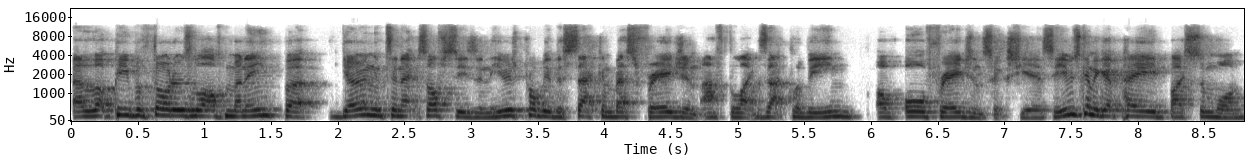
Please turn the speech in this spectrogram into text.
a lot of people thought it was a lot of money, but going into next offseason, he was probably the second best free agent after like Zach LaVine of all free agents six years. So he was going to get paid by someone.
